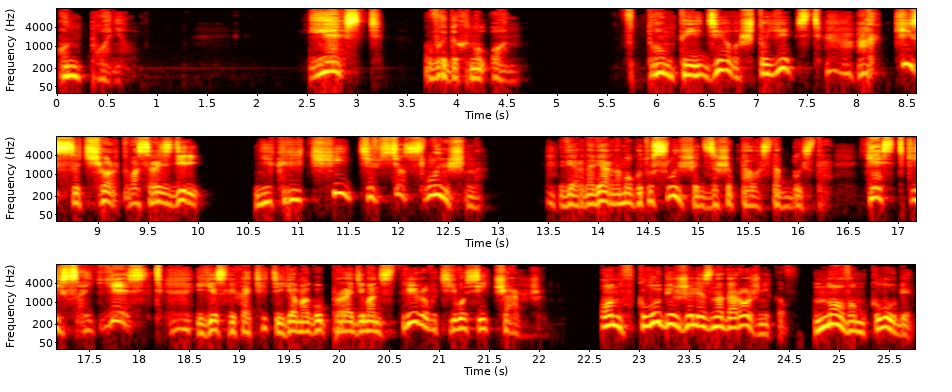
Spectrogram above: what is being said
он понял. «Есть!» — выдохнул он. «В том-то и дело, что есть! Ах, киса, черт вас раздери! Не кричите, все слышно!» «Верно, верно, могут услышать», — зашептал Остап быстро. «Есть, киса, есть! Если хотите, я могу продемонстрировать его сейчас же. Он в клубе железнодорожников, новом клубе.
